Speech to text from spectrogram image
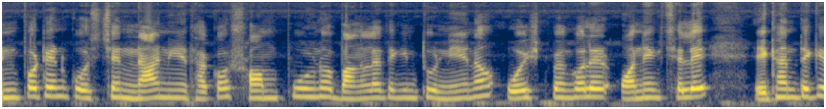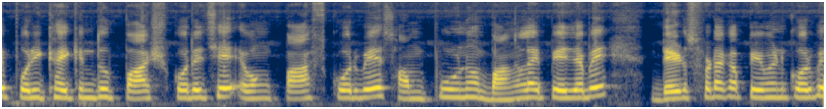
ইম্পর্টেন্ট কোশ্চেন না নিয়ে থাকো, সম্পূর্ণ বাংলাতে কিন্তু নিয়ে নাও। ওয়েস্ট বেঙ্গলের অনেক ছেলে এখান থেকে পরীক্ষায় কিন্তু পাস করেছে এবং পাস করবে, সম্পূর্ণ বাংলায় পেয়ে যাবে। দেড়শো টাকা পেমেন্ট করবে,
